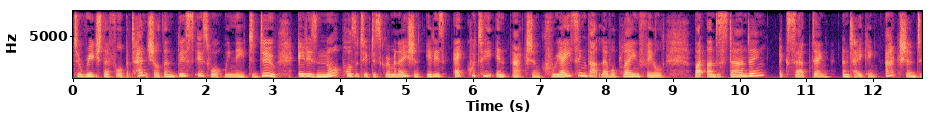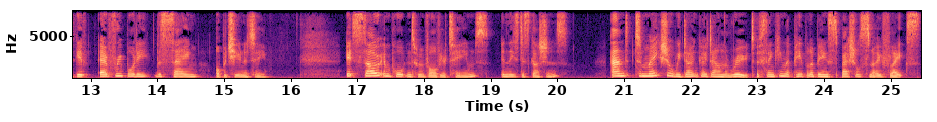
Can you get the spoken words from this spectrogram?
to reach their full potential, then this is what we need to do. It is not positive discrimination, it is equity in action, creating that level playing field by understanding, accepting, and taking action to give everybody the same opportunity. It's so important to involve your teams in these discussions and to make sure we don't go down the route of thinking that people are being special snowflakes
